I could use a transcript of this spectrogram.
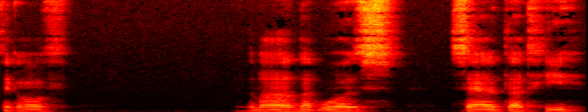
think of the man that was said that he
